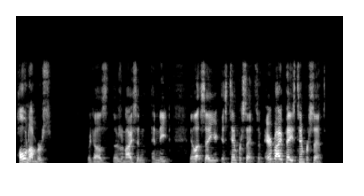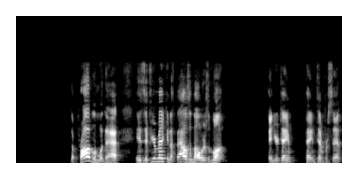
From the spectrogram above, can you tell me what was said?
whole numbers because those are nice and, and neat. And let's say it's 10%. So everybody pays 10%. The problem with that is if you're making $1,000 a month and you're paying 10%,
